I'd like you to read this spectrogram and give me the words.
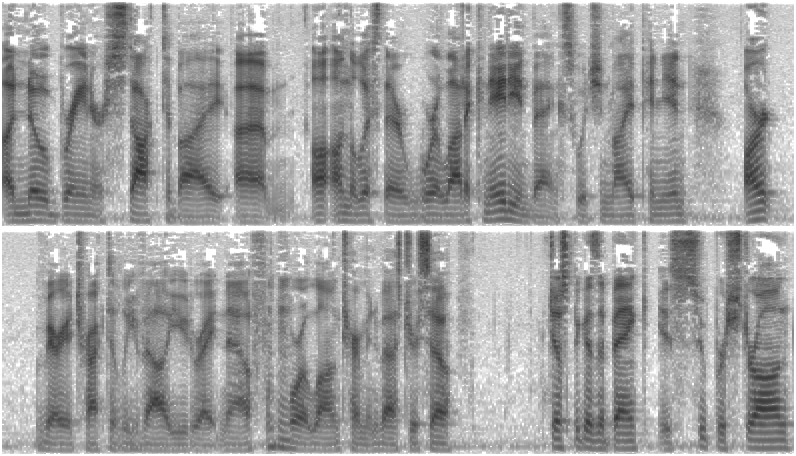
a no-brainer stock to buy. Um, on the list there were a lot of Canadian banks, which, in my opinion, aren't very attractively valued right now for, for a long-term investor. So, just because a bank is super strong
